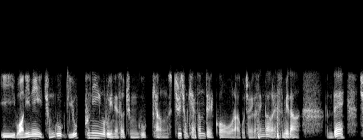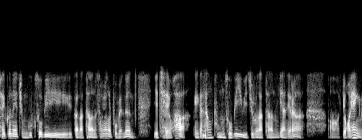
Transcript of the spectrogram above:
이 원인이 중국 리오프닝으로 인해서 중국향 수출이 좀 개선될 거라고 저희가 생각을 했습니다. 근데 최근에 중국 소비가 나타나는 성향을 보면은 이 재화 그러니까 상품 소비 위주로 나타나는 게 아니라 어, 여행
